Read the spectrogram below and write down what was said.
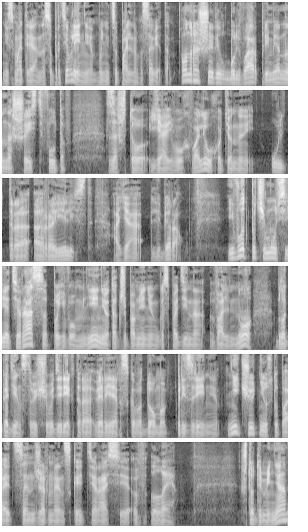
несмотря на сопротивление муниципального совета. Он расширил бульвар примерно на 6 футов, за что я его хвалю, хоть он и ультра-роялист, а я либерал. И вот почему сия терраса, по его мнению, а также по мнению господина Вально, благоденствующего директора Верьерского дома презрения, ничуть не уступает Сен-Жерменской террасе в Ле. Что до меня,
